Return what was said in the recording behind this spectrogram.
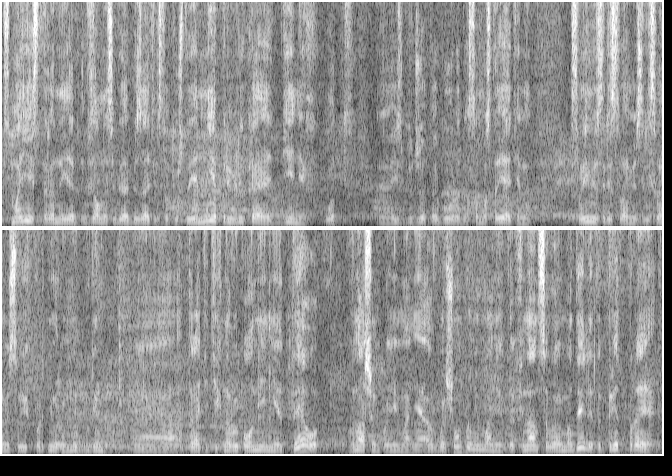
С моей стороны я взял на себя обязательство, то, что я не привлекая денег от, э, из бюджета города самостоятельно, своими средствами, средствами своих партнеров, мы будем э, тратить их на выполнение ТЭО в нашем понимании, а в большом понимании это финансовая модель, это предпроект.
